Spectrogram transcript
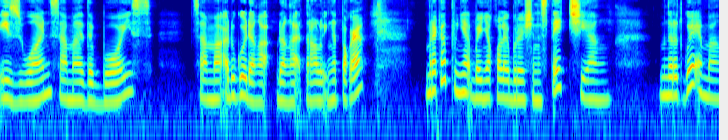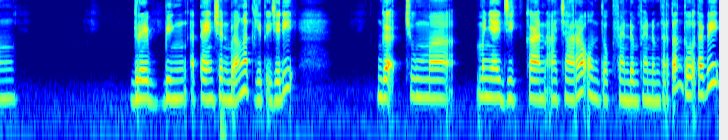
Is One sama The Boys sama aduh gue udah nggak udah nggak terlalu inget pokoknya mereka punya banyak collaboration stage yang menurut gue emang grabbing attention banget gitu. Jadi nggak cuma menyajikan acara untuk fandom-fandom tertentu tapi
